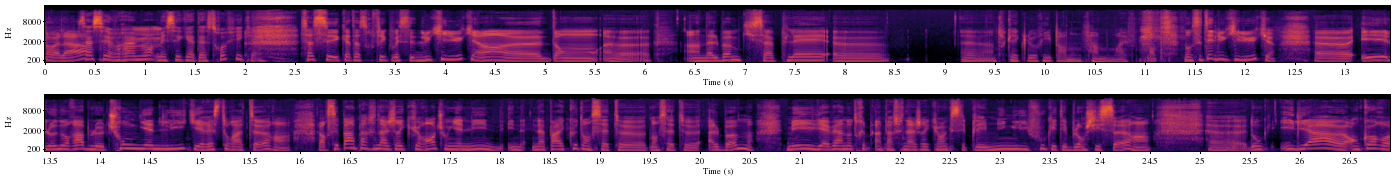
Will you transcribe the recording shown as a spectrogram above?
Voilà. Ça, c'est vraiment. Mais c'est catastrophique. Ça, c'est catastrophique. Ouais, c'est de Lucky Luke hein, euh, dans euh, un album qui s'appelait. euh, euh, un truc avec le riz, pardon. Enfin, bref. Donc, c'était Lucky Luke euh, et l'honorable Chong Yen Lee, qui est restaurateur. Alors, c'est pas un personnage récurrent. Chong Yen Lee, il, n'apparaît que dans, cette, euh, dans cet album. Mais il y avait un autre un personnage récurrent qui s'appelait Ming Li Fu, qui était blanchisseur. hein. Donc, il y a encore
